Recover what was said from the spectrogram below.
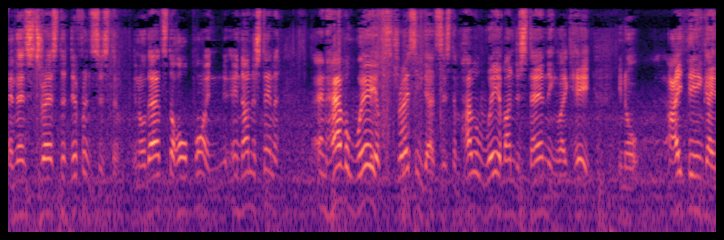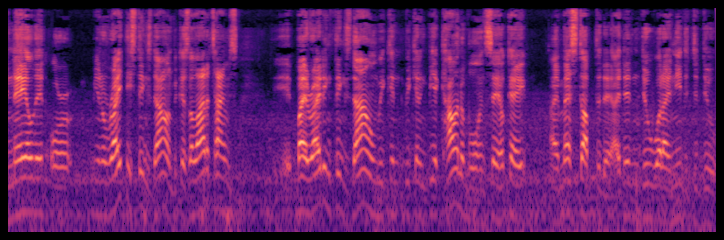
and then stress the different system. You know that's the whole point. And understand and have a way of stressing that system have a way of understanding like hey you know i think i nailed it or you know write these things down because a lot of times by writing things down we can we can be accountable and say okay i messed up today i didn't do what i needed to do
